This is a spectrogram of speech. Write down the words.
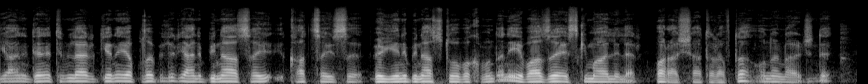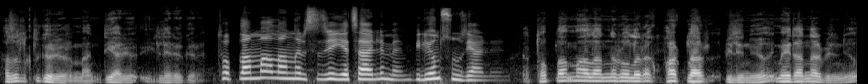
Yani denetimler gene yapılabilir. Yani bina sayı, kat sayısı ve yeni bina stoğu bakımından iyi. Bazı eski mahalleler var aşağı tarafta. Onların haricinde hazırlıklı görüyorum ben diğer illere göre. Toplanma alanları sizce yeterli mi? Biliyor musunuz yerlerini? Ya toplanma alanları olarak parklar biliniyor, meydanlar biliniyor.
